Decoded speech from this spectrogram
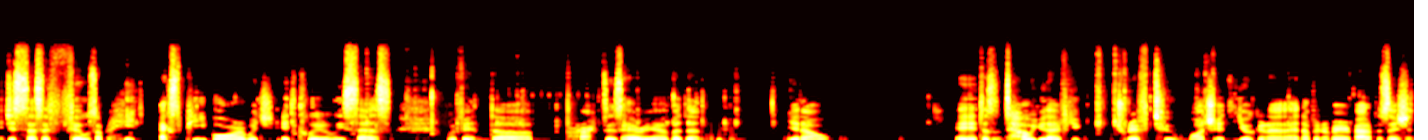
It just says it fills up a heat XP bar, which it clearly says within the practice area. But then, you know, it, it doesn't tell you that if you drift too much, it, you're gonna end up in a very bad position.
